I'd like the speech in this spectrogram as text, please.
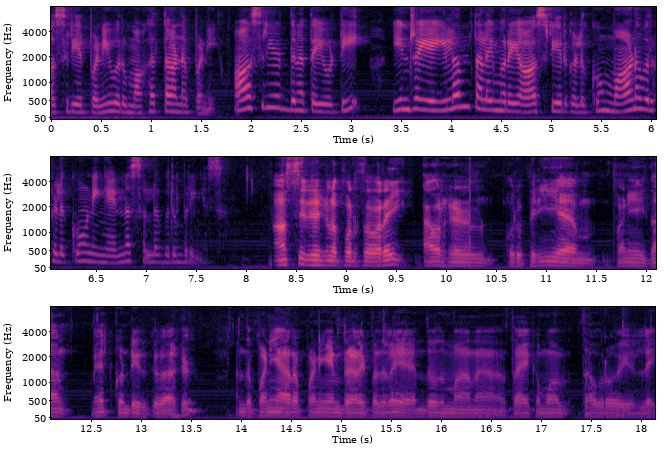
ஆசிரியர் பணி ஒரு மகத்தான பணி. ஆசிரியர் தினத்தையொட்டி இன்றைய இளம் தலைமுறை ஆசிரியர்களுக்கும் மாணவர்களுக்கும் நீங்கள் என்ன சொல்ல விரும்புறீங்க சார்? ஆசிரியர்களை பொறுத்தவரை அவர்கள் ஒரு பெரிய பணியை தான் மேற்கொண்டு இருக்கிறார்கள் அந்த பணி அறப்பணி என்று அழைப்பதில் எந்த விதமான தயக்கமோ தவறோ இல்லை.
